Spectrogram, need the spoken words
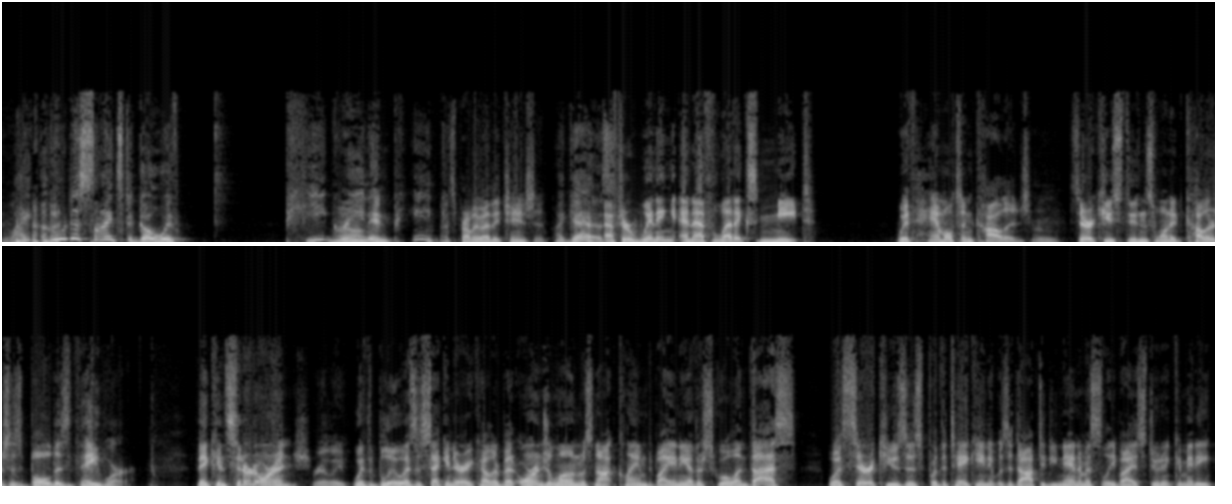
Light. who decides to go with pea green Well, and pink. That's probably why they changed it. I guess. After winning an athletics meet with Hamilton College, hmm. Syracuse students wanted colors as bold as they were. They considered orange, Really? with blue as a secondary color, but orange alone was not claimed by any other school and thus was Syracuse's for the taking. It was adopted unanimously by a student committee,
